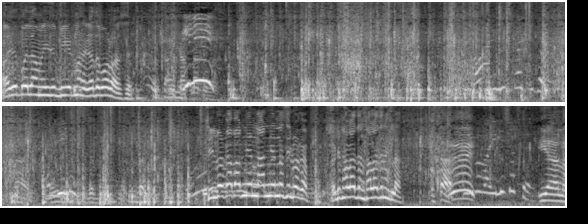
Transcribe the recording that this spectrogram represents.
ওই যে কইলাম, এই যে ব্রিগেড মাছ এটা তো বড় আছে। সিলভার কাপ আর নিয়েন না আর না সিলভার কাপ ওটি ফালাই দেন ফালাই দেন এগুলা। ইয়া হলো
